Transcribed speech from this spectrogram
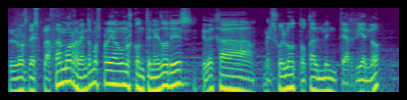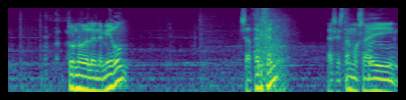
Los desplazamos, reventamos por ahí algunos contenedores que deja el suelo totalmente ardiendo. Turno del enemigo. Se acercan. Las estamos ahí.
